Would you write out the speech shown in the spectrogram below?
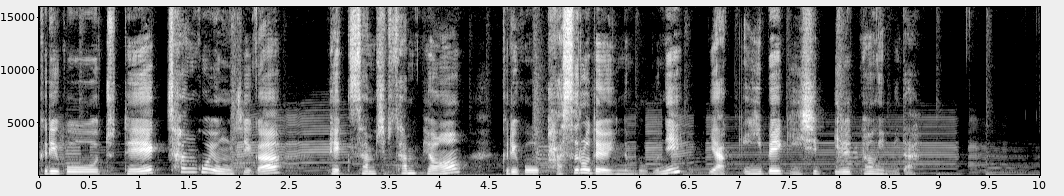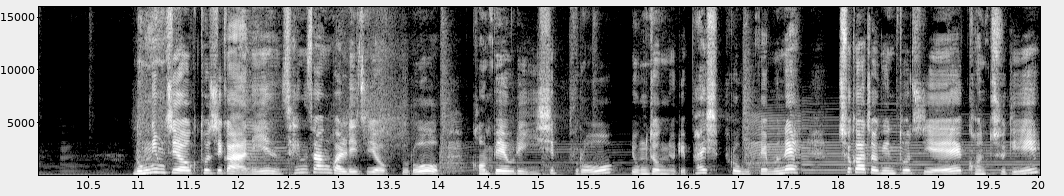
그리고 주택 창고 용지가 133평, 그리고 밭으로 되어 있는 부분이 약 221평입니다. 농림지역 토지가 아닌 생산관리지역으로 건폐율이 20%, 용적률이 80%이기 때문에 추가적인 토지의 건축이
